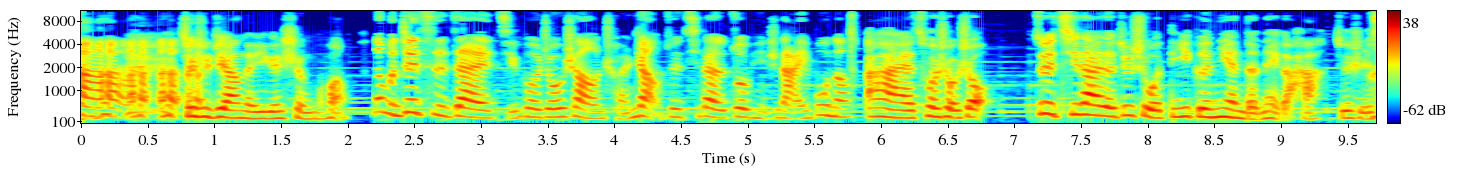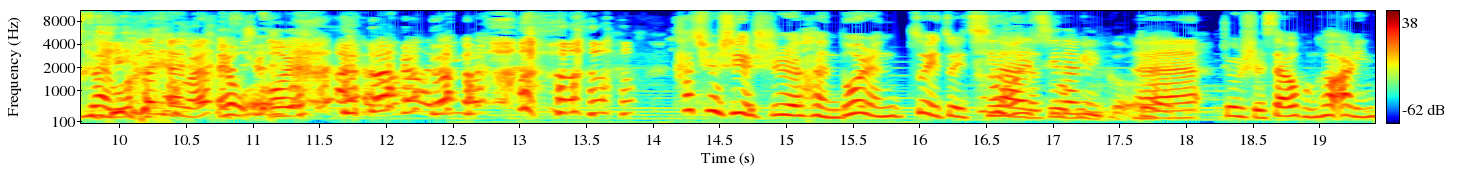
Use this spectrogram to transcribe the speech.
就是这样的一个盛况。那么这次在极客周上，船长最期待的作品是哪一部呢？哎，搓手手。最期待的就是我第一个念的那个哈，就是赛博。哎，我我也。他确实也是很多人最最期待的作品。对，就是《赛博朋克2077》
